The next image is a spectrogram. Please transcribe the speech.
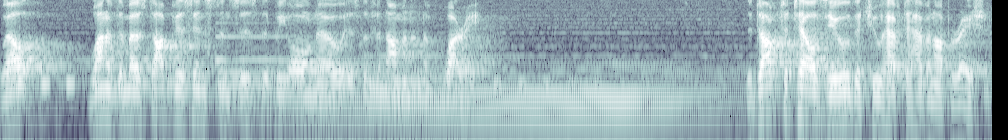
Well, one of the most obvious instances that we all know is the phenomenon of worry. The doctor tells you that you have to have an operation.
